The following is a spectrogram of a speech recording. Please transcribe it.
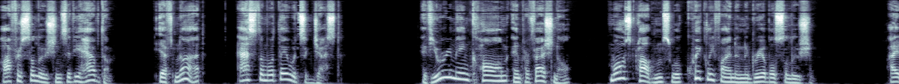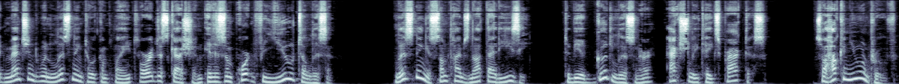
offer solutions if you have them. If not, ask them what they would suggest. If you remain calm and professional, most problems will quickly find an agreeable solution. I had mentioned when listening to a complaint or a discussion, it is important for you to listen. Listening is sometimes not that easy. To be a good listener actually takes practice. So, how can you improve?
